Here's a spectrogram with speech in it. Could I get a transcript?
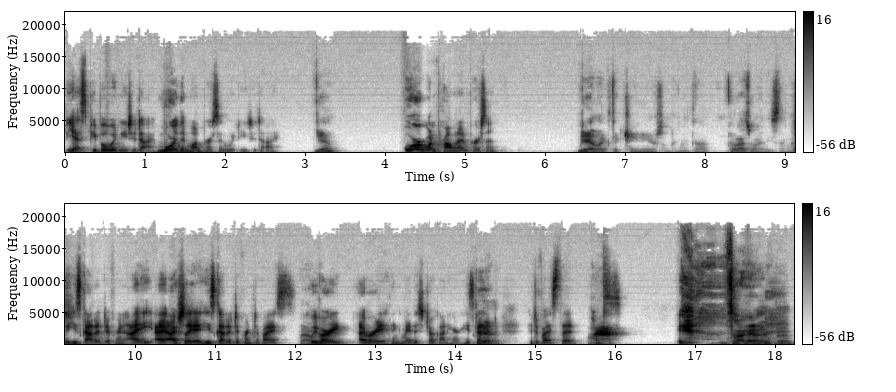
Yes, people would need to die. More than one person would need to die. Yeah. Or one prominent person. Yeah, like Dick Cheney or something like that. Who has one of these things? But he's got a different. I, I actually he's got a different device. Wow. We've already I've already I think made this joke on here. He's got Yeah. a, a device that pumps. Sorry, uh, the,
